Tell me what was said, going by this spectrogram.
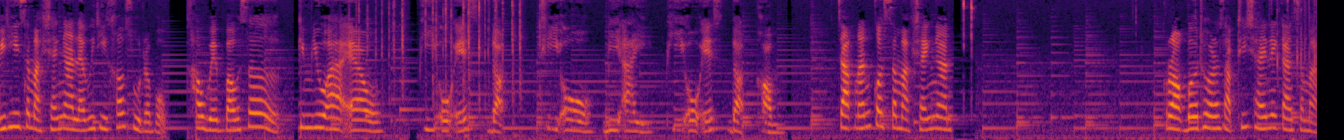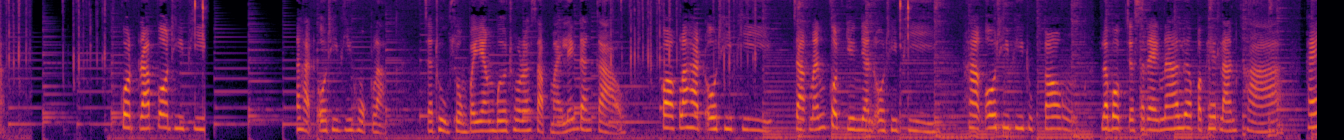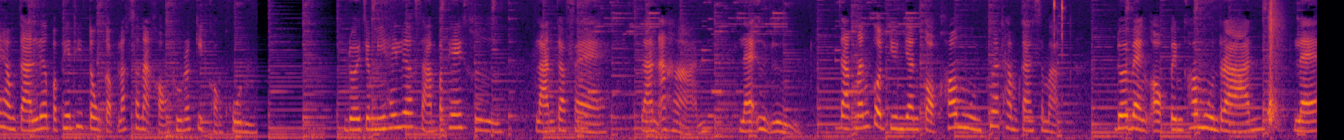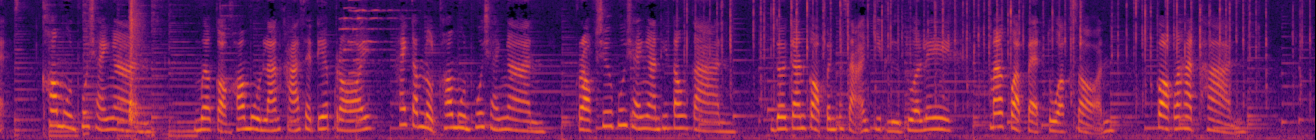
วิธีสมัครใช้งานและวิธีเข้าสู่ระบบ เข้าเว็บเบราว์เซอร์ พิมพ์ URL pos.tobipos.com จากนั้นกดสมัครใช้งาน กรอกเบอร์โทรศัพท์ที่ใช้ในการสมัคร กดรับ OTP รหัส OTP 6 หลัก จะถูกส่งไปยังเบอร์โทรศัพท์หมายเลขดังกล่าว กรอกรหัส OTP จากนั้นกดยืนยัน OTP หาก OTP ถูกต้อง ระบบจะแสดงหน้าเลือกประเภทร้านค้า ให้ทำการเลือกประเภทที่ตรงกับลักษณะของธุรกิจของคุณ โดยจะมีให้เลือก 3 ประเภทคือ ร้านกาแฟ ร้านอาหาร และอื่นๆ จากนั้นกดยืนยันกรอกข้อมูลเพื่อทำการสมัคร โดยแบ่งออกเป็นข้อมูลร้าน และข้อมูลผู้ใช้งาน เมื่อกรอกข้อมูลร้านค้าเสร็จเรียบร้อย ให้กำหนดข้อมูลผู้ใช้งาน กรอกชื่อผู้ใช้งานที่ต้องการ โดยการกรอกเป็นภาษาอังกฤษหรือตัวเลข มากกว่า 8 ตัวอักษร กรอกรหัสผ่าน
